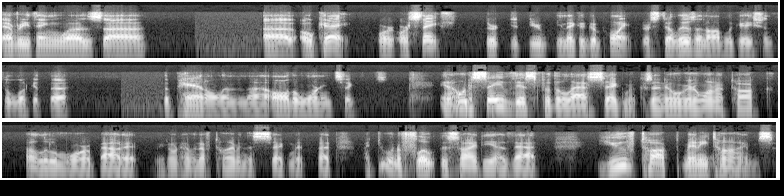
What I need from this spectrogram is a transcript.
everything was uh, uh, okay or, or safe. There, you, you make a good point. There still is an obligation to look at the the panel and uh, all the warning signals. And I want to save this for the last segment because I know we're going to want to talk a little more about it. We don't have enough time in this segment, but I do want to float this idea that you've talked many times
